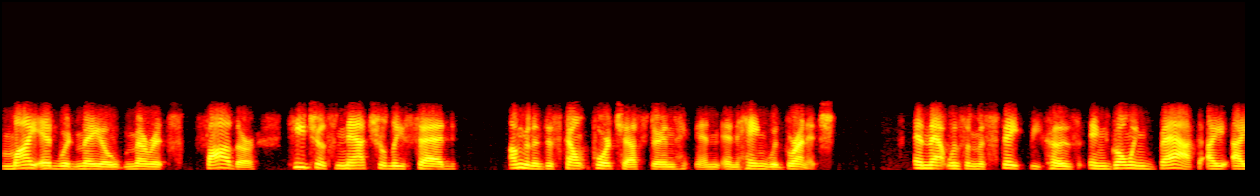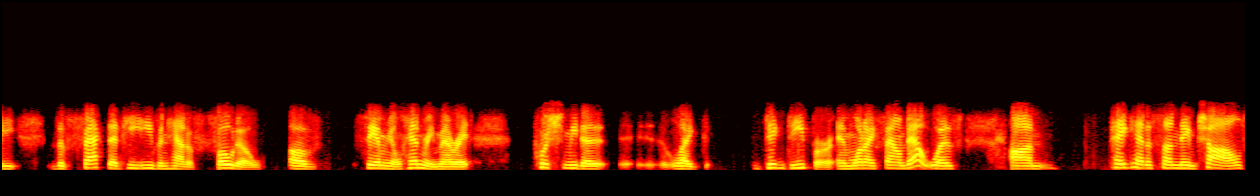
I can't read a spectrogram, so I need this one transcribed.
my Edward Mayo Merritt's father, he just naturally said, I'm going to discount Portchester and, and, and hang with Greenwich. And that was a mistake because in going back, I, I the fact that he even had a photo of Samuel Henry Merritt pushed me to like dig deeper. And what I found out was um, Peg had a son named Charles.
